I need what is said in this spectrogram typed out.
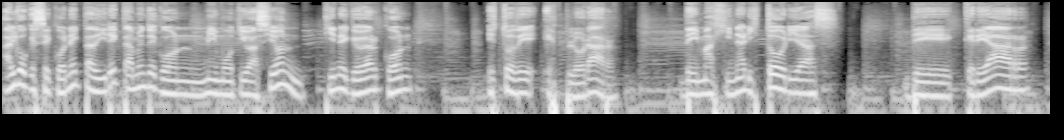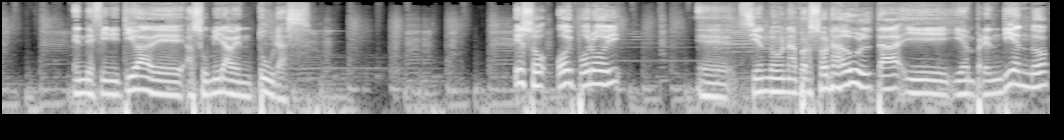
algo que se conecta directamente con mi motivación tiene que ver con esto de explorar, de imaginar historias, de crear, en definitiva de asumir aventuras. Eso hoy por hoy, eh, siendo una persona adulta y, emprendiendo,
